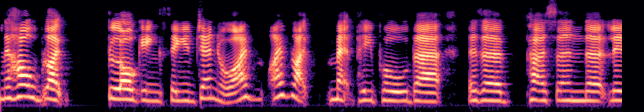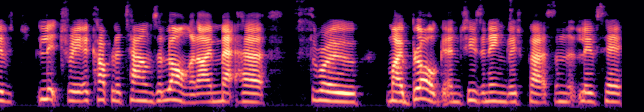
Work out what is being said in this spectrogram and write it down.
the whole like blogging thing in general. I've I've like met people that there's a person that lives literally a couple of towns along, and I met her through my blog, and she's an English person that lives here.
